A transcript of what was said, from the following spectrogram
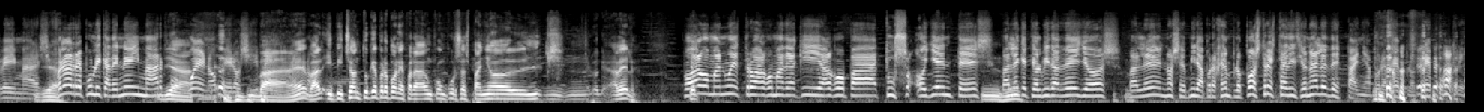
Weimar? Si Ya. fuera la República de Neymar, Ya. pues bueno, pero sí. Vale, vale. Y Pichón, ¿tú qué propones para un concurso español? A ver. Pues ¿qué- algo más nuestro, algo más de aquí, algo para tus oyentes, Ujú. ¿vale? Que te olvidas de ellos, ¿vale? No sé, mira, por ejemplo, postres tradicionales de España, por ejemplo, tres postres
